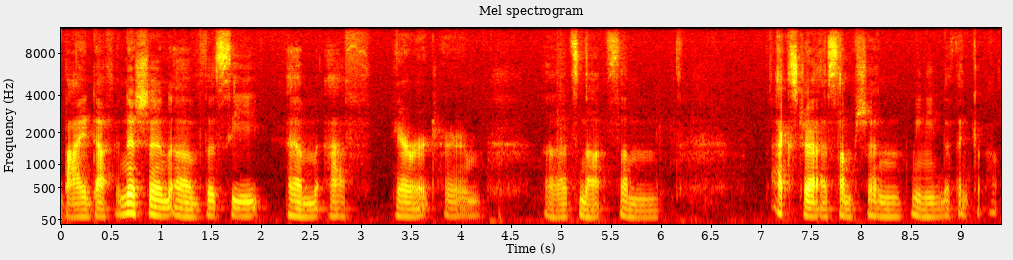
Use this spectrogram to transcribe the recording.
by definition of the CMF error term. Uh, it's not some extra assumption we need to think about.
